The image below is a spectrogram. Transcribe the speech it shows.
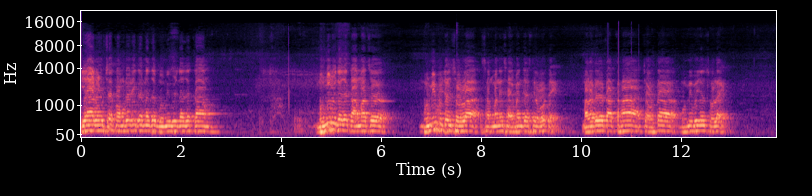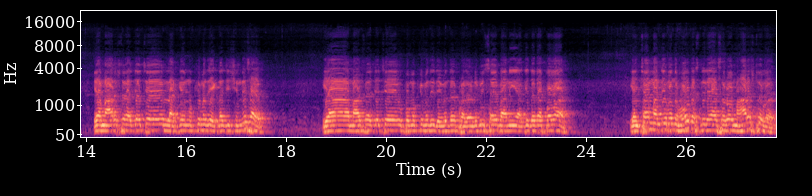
या रोडच्या काँक्रिटीकरणाचं भूमिपूजनाचं काम भूमिपूजनाच्या कामाचं भूमिपूजन सोहळा सन्मानित साहेबांच्या हस्ते होत आहे. मला तर आता हा चौथा भूमिपूजन सोहळा आहे. या महाराष्ट्र राज्याचे लाडके मुख्यमंत्री एकनाथजी शिंदे साहेब या महाराष्ट्र राज्याचे उपमुख्यमंत्री देवेंद्र फडणवीस साहेब आणि अजितदादा पवार यांच्या माध्यमातून होत असलेल्या सर्व महाराष्ट्रभर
